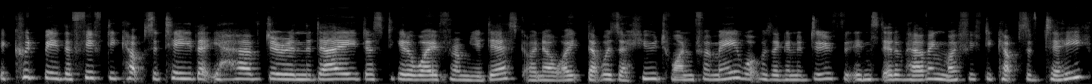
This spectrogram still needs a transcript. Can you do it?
it could be the 50 cups of tea that you have during the day just to get away from your desk. I know I, that was a huge one for me. What was I going to do for, instead of having my 50 cups of tea?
